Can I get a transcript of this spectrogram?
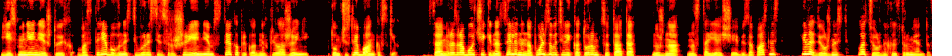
Есть мнение, что их востребованность вырастет с расширением стека прикладных приложений, в том числе банковских. Сами разработчики нацелены на пользователей, которым, цитата, «нужна настоящая безопасность и надежность платежных инструментов».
